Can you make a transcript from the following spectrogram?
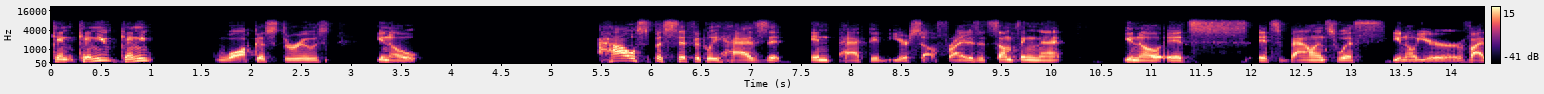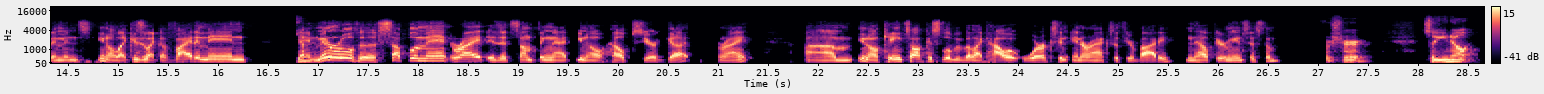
Can can you can you walk us through, you know, how specifically has it impacted yourself, right? Is it something that you know it's it's balanced with you know your vitamins you know like is it like a vitamin Yep. and minerals a supplement right is it something that you know helps your gut right um you know can you talk us a little bit about like how it works and interacts with your body and help your immune system for sure. So you know,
